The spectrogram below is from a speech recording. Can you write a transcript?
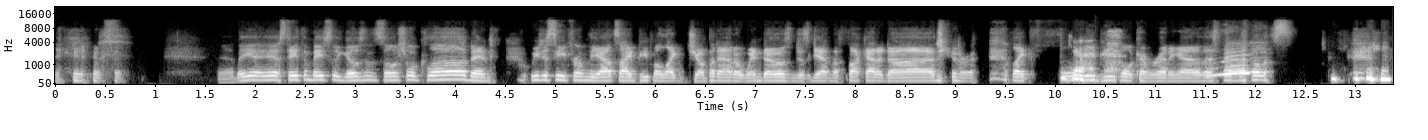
yeah, but yeah, yeah. Statham basically goes in the social club, and we just see from the outside people like jumping out of windows and just getting the fuck out of Dodge. You know, like forty Yeah. people come running out of this Woo! house, and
